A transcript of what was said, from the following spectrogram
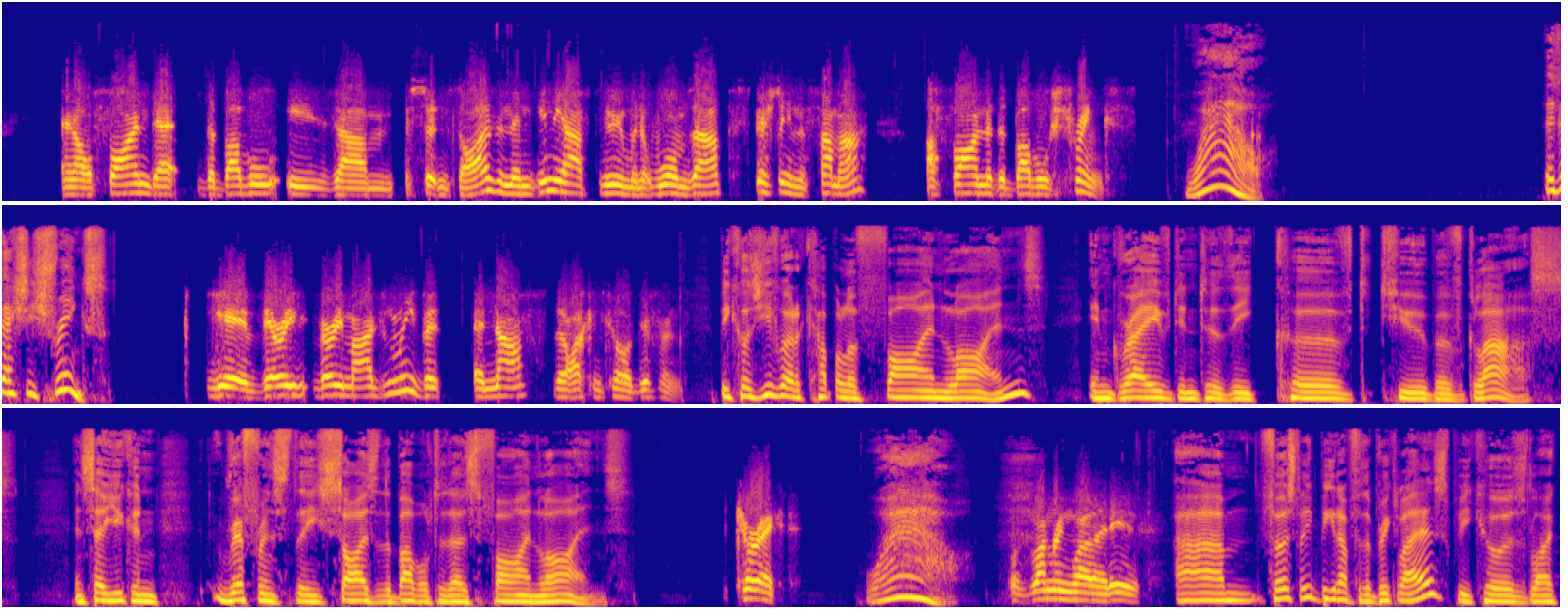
and I'll find that the bubble is um, a certain size, and then in the afternoon, when it warms up, especially in the summer, I find that the bubble shrinks. Wow. It actually shrinks. Yeah, very, very marginally, but enough that I can tell a difference. Because you've got a couple of fine lines engraved into the curved tube of glass. And so you can reference the size of the bubble to those fine lines. Correct. Wow. I was wondering why that is. Um, firstly, big it up for the bricklayers because, like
